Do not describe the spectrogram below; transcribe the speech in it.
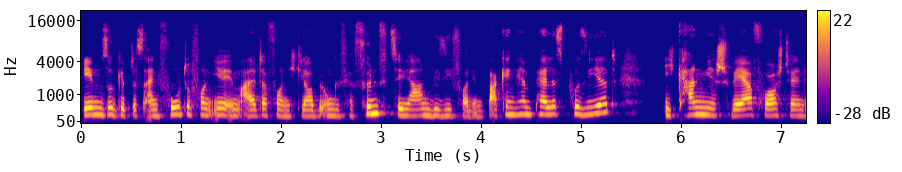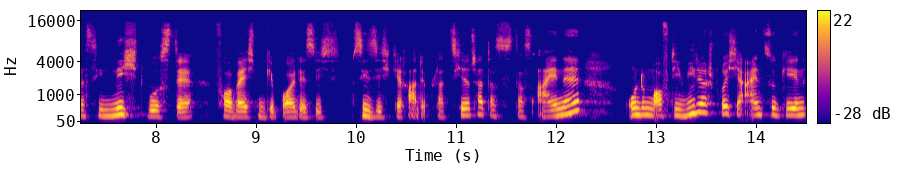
Ebenso gibt es ein Foto von ihr im Alter von, ich glaube, ungefähr 15 Jahren, wie sie vor dem Buckingham Palace posiert. Ich kann mir schwer vorstellen, dass sie nicht wusste, vor welchem Gebäude sich, sie sich gerade platziert hat. Das ist das eine. Und um auf die Widersprüche einzugehen,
